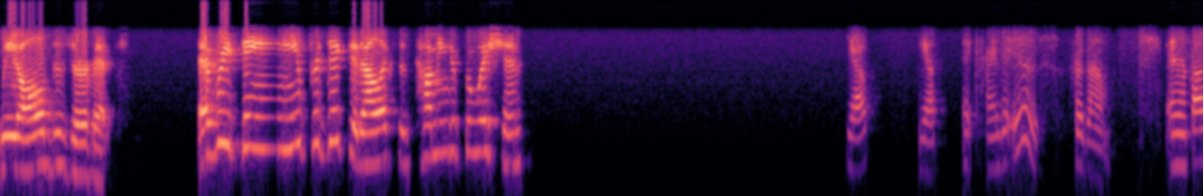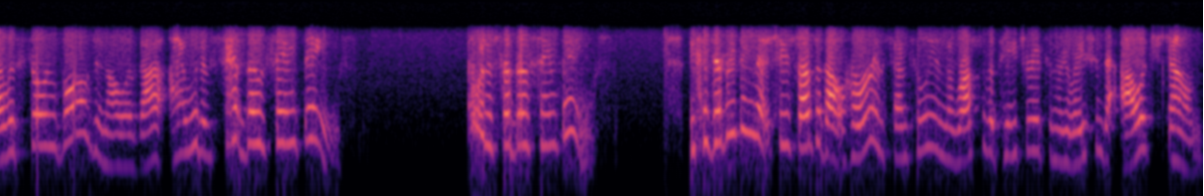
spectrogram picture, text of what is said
we all deserve it. Everything you predicted, Alex, is coming to fruition. Yep, yep, it kind of is for them. And if I was still involved in all of that, I would have said those same things. I would have said those same things. Because everything that she says about her and Santilli and the rest of the Patriots in relation to Alex Jones,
